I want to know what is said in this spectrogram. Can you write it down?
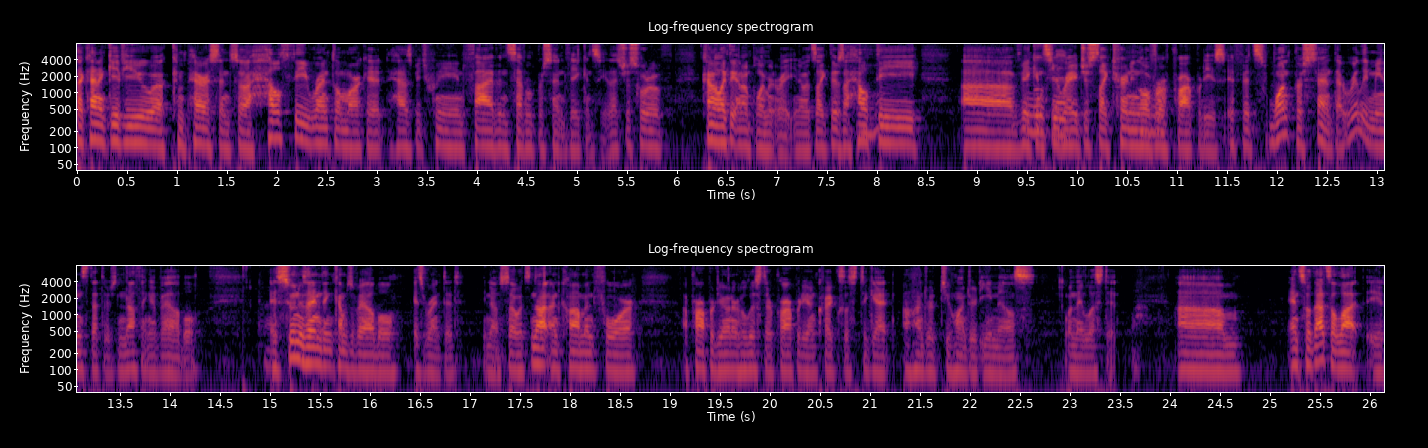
to kind of give you a comparison, so a healthy rental market has between 5 and 7% vacancy. That's just sort of kind of like the unemployment rate. You know, it's like there's a healthy uh, vacancy Movement. rate, just like turning over of properties. If it's 1%, that really means that there's nothing available. As soon as anything comes available, it's rented. You know, so it's not uncommon for a property owner who lists their property on Craigslist to get 100, 200 emails when they list it. Um, and so that's a lot if,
